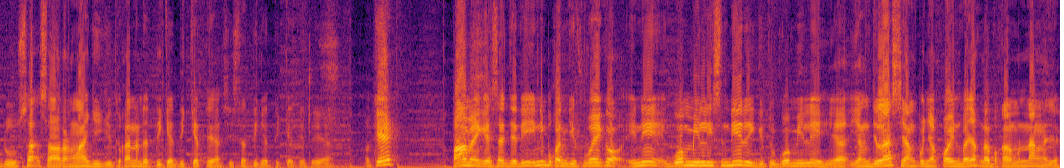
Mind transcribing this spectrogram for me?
lusa seorang lagi gitu. Kan ada tiga tiket ya sisa tiga tiket itu ya. Oke? Paham ya guys ya? Jadi ini bukan giveaway kok. Ini gue milih sendiri gitu. Gue milih ya. Yang jelas yang punya koin banyak nggak bakal menang aja.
